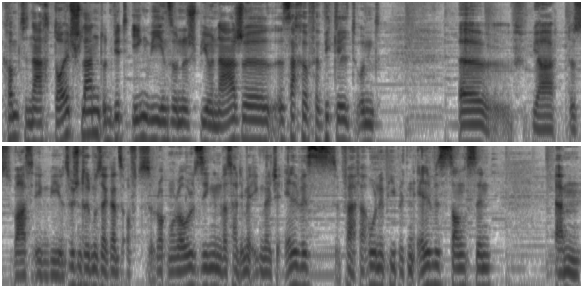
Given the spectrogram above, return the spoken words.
kommt nach Deutschland und wird irgendwie in so eine Spionagesache verwickelt und äh, ja, das war's irgendwie. Und zwischendrin muss er ganz oft Rock'n'Roll singen, was halt immer irgendwelche Elvis, ver verhohnepiepelten Elvis-Songs sind, ähm,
